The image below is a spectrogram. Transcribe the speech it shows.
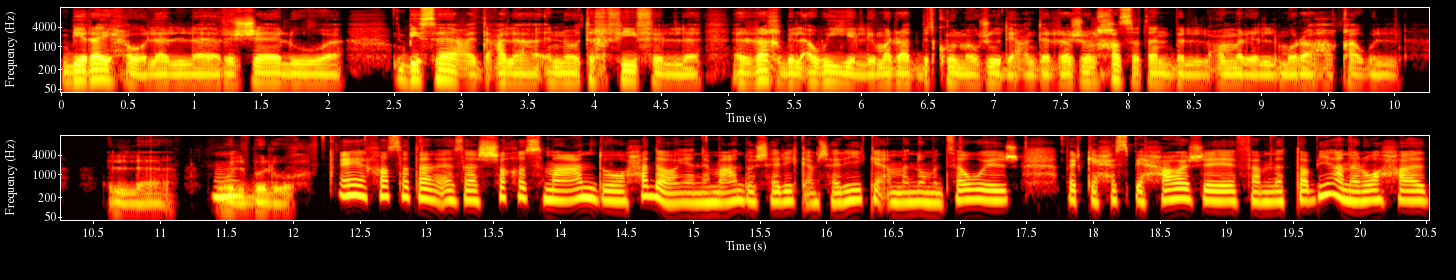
بيريحوا للرجال وبيساعد على إنه إنه تخفيف الرغبة القوية اللي مرات بتكون موجودة عند الرجل خاصة بالعمر المراهقة وال والبلوغ. إيه خاصة إذا الشخص ما عنده حدا يعني ما عنده شريك أم شريكة أم إنه متزوج بركي يحس بحاجة فمن الطبيعي إن الواحد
